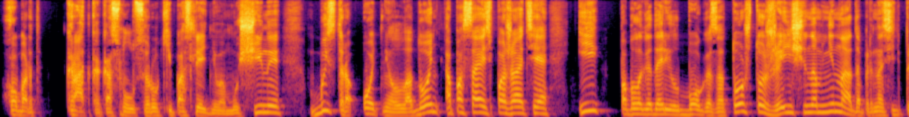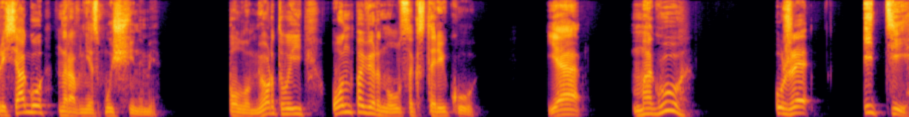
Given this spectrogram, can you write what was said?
Хобарт кратко коснулся руки последнего мужчины, быстро отнял ладонь, опасаясь пожатия, и поблагодарил Бога за то, что женщинам не надо приносить присягу наравне с мужчинами. Полумертвый, он повернулся к старику. «Я могу уже идти?»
